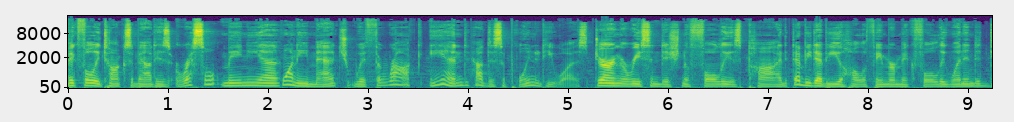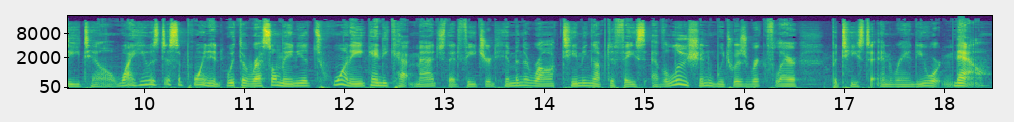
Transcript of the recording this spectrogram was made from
Mick Foley talks about his WrestleMania 20 match with The Rock and how disappointed he was. During a recent edition of Foley's Pod, WWE Hall of Famer Mick Foley went into detail why he was disappointed with the WrestleMania 20 handicap match that featured him and The Rock teaming up to face Evolution, which was Ric Flair, Batista, and Randy Orton. Now,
